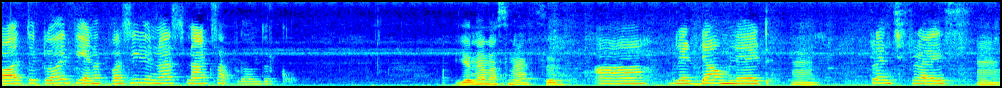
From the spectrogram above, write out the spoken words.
பார்த்துட்டோம். இப்போ எனக்கு பசிக்குதுன்னா ஸ்நாக்ஸ் சாப்பிட வந்திருக்கோம். என்னென்ன ஸ்நாக்ஸு பிரெட் ஆம்லெட் ம். ஃப்ரெஞ்ச் ஃப்ரைஸ் ம்.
